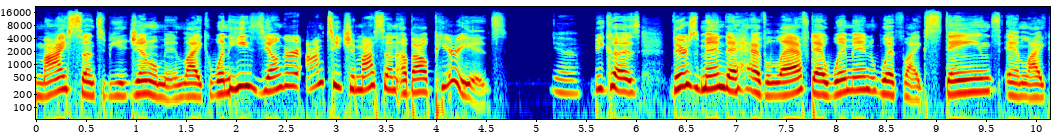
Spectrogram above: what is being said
my son to be a gentleman. Like when he's younger, I'm teaching my son about periods Yeah. because there's men that have laughed at women with like stains and like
